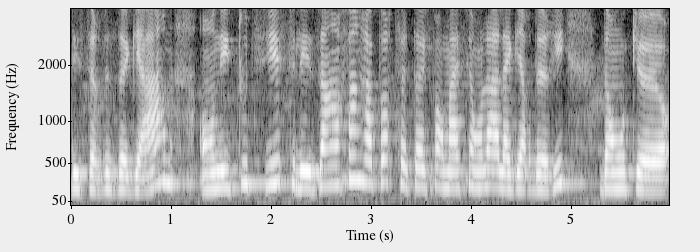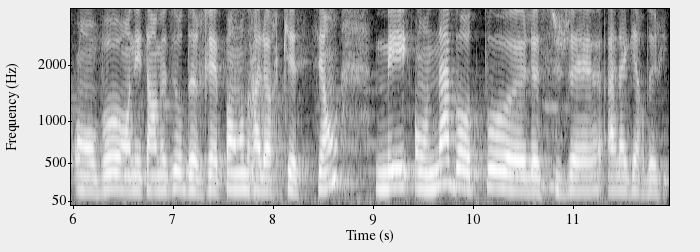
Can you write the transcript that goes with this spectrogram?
des services de garde. On est outillés si les enfants rapportent cette information-là à la garderie. Donc, euh, on va, on est en mesure de répondre à leurs questions, mais on n'aborde pas euh, le sujet à la garderie.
